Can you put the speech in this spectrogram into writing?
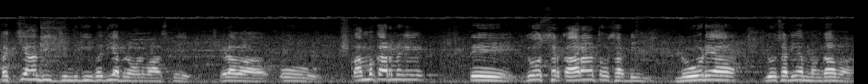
ਬੱਚਿਆਂ ਦੀ ਜ਼ਿੰਦਗੀ ਵਧੀਆ ਬਣਾਉਣ ਵਾਸਤੇ ਜਿਹੜਾ ਵਾ ਉਹ ਕੰਮ ਕਰਨਗੇ ਤੇ ਜੋ ਸਰਕਾਰਾਂ ਤੋਂ ਸਾਡੀ ਲੋੜ ਆ, ਜੋ ਸਾਡੀਆਂ ਮੰਗਾਂ ਵਾ,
